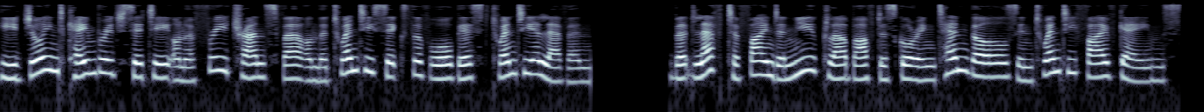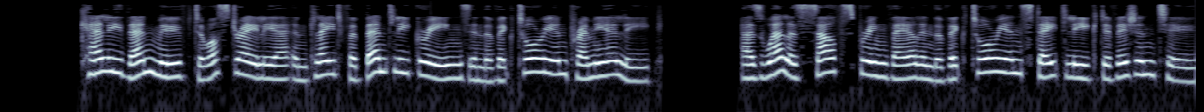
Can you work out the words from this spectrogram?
He joined Cambridge City on a free transfer on 26 August 2011. But left to find a new club after scoring 10 goals in 25 games. Kelly then moved to Australia and played for Bentleigh Greens in the Victorian Premier League. As well as South Springvale in the Victorian State League Division 2.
